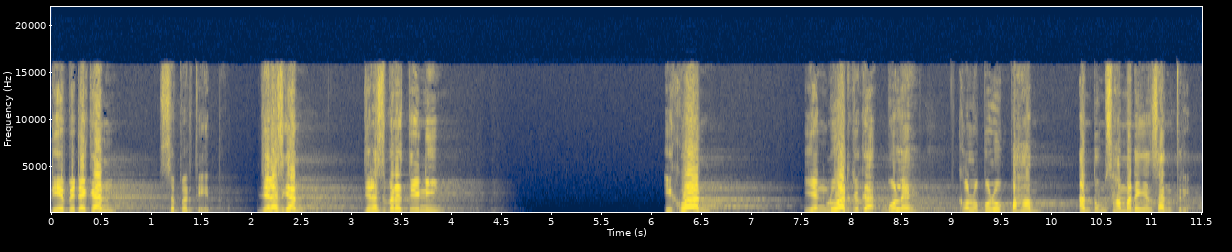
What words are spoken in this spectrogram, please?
Dia bedakan seperti itu. Jelas kan? Jelas seperti ini? Ikhwan yang luar juga boleh kalau belum paham antum sama dengan santri.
